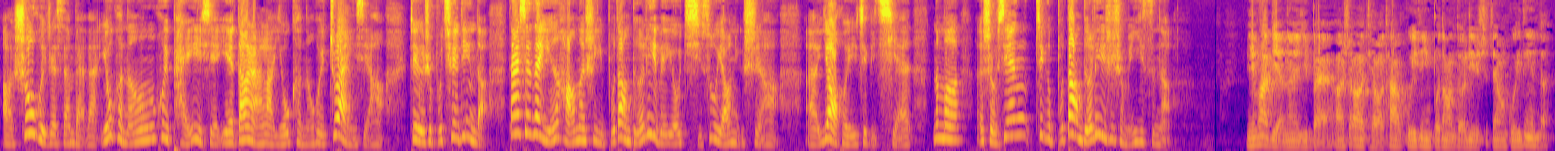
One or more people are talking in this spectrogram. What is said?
啊收回这三百万，有可能会赔一些，也当然了，有可能会赚一些哈，这个是不确定的。但是现在银行呢是以不当得利为由起诉姚女士啊，呃，要回这笔钱。那么，呃，首先这个不当得利是什么意思呢？民法典呢一百二十二条，它规定不当得利是这样规定的：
